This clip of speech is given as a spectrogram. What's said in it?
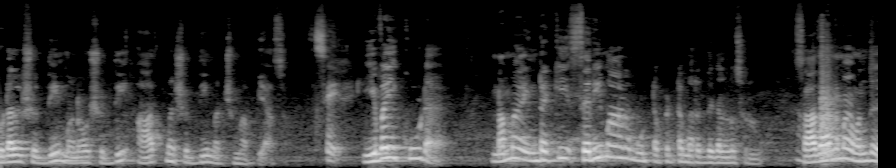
உடல் சுத்தி மனோசுத்தி ஆத்ம சுத்தி மற்றும் அபியாசம். இவை கூட நம்ம இன்றைக்கு செரிமானம் ஊட்டப்பட்ட மருந்துகள்னு சொல்லுவோம். சாதாரணமாக வந்து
